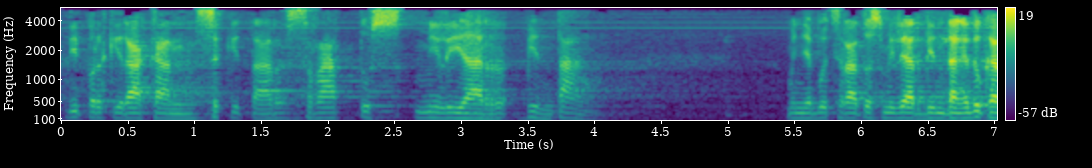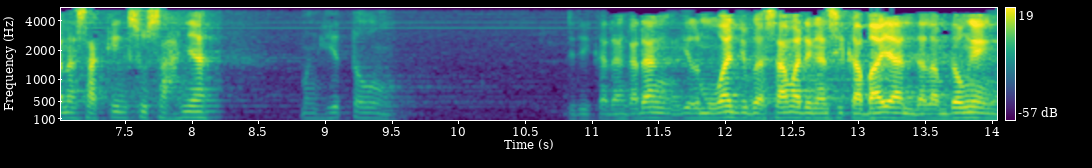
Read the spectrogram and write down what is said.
diperkirakan sekitar 100 miliar bintang. Menyebut 100 miliar bintang itu karena saking susahnya menghitung. Jadi kadang-kadang ilmuwan juga sama dengan si Kabayan dalam dongeng.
